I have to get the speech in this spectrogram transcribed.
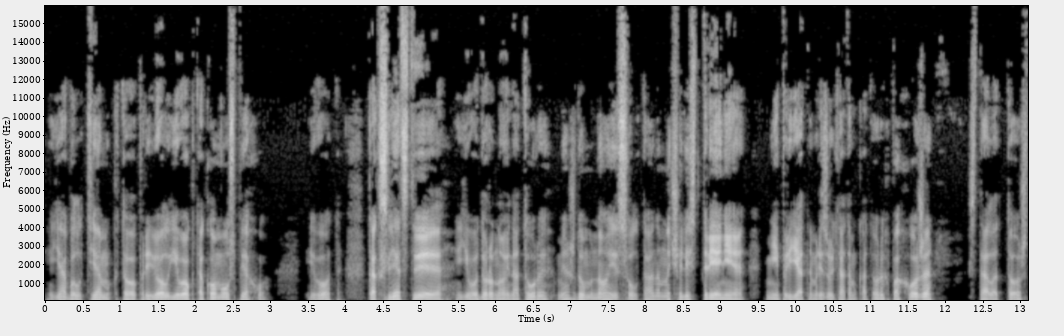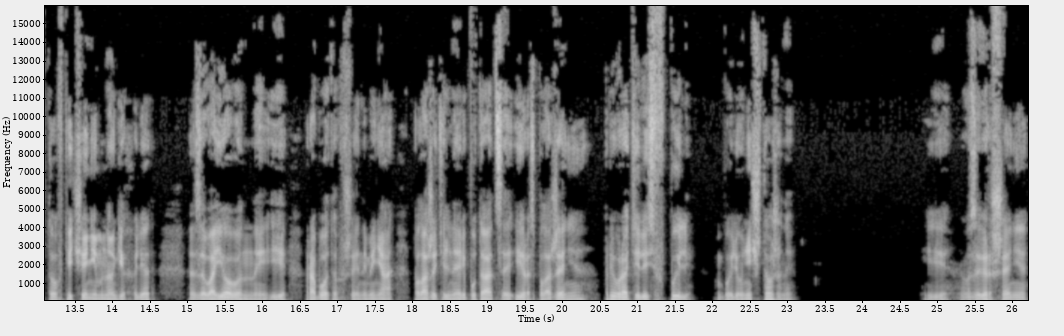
я был тем, кто привел его к такому успеху. И вот, как следствие его дурной натуры, между мной и султаном начались трения, неприятным результатом которых, похоже, стало то, что в течение многих лет завоеванные и работавшие на меня положительная репутация и расположение превратились в пыль, были уничтожены. И в завершение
